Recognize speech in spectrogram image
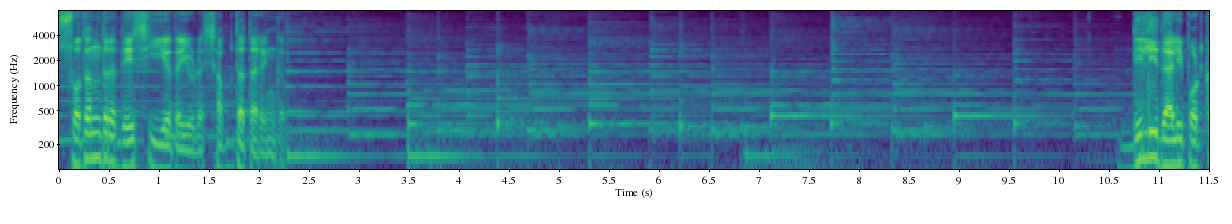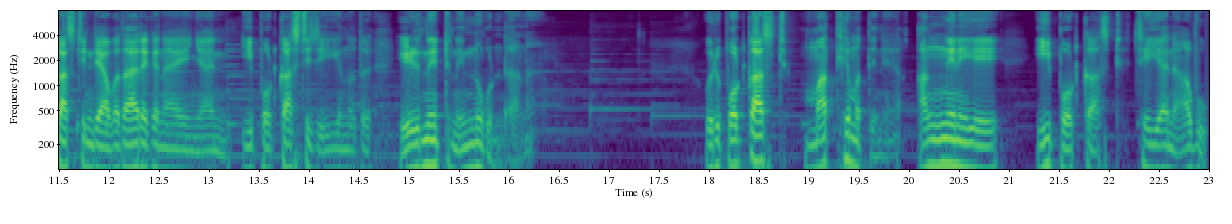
സ്വതന്ത്ര ദേശീയതയുടെ ശബ്ദ തരംഗം ദില്ലി ദാലി പോഡ്കാസ്റ്റിന്റെ അവതാരകനായ ഞാൻ ഈ പോഡ്കാസ്റ്റ് ചെയ്യുന്നത് എഴുന്നേറ്റ് നിന്നുകൊണ്ടാണ്. ഒരു പോഡ്കാസ്റ്റ് മാധ്യമത്തിന് അങ്ങനെയേ ഈ പോഡ്കാസ്റ്റ് ചെയ്യാനാവൂ.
